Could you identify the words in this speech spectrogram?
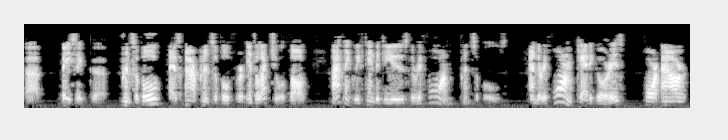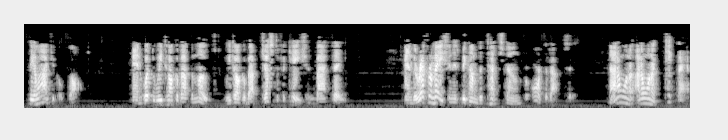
uh, basic uh, principle as our principle for intellectual thought, I think we've tended to use the reform principles and the reform categories for our theological thought. And what do we talk about the most? We talk about justification by faith. And the Reformation has become the touchstone for orthodoxy. Now, I don't want to, I don't want to kick that.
